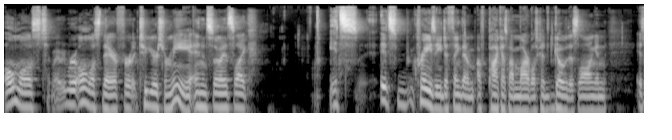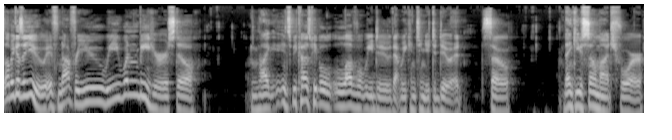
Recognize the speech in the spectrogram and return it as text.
almost we're almost there for like two years for me, and so it's like it's it's crazy to think that a podcast about marbles could go this long, and it's all because of you. If not for you, we wouldn't be here still. Like it's because people love what we do that we continue to do it. So thank you so much for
